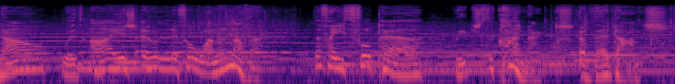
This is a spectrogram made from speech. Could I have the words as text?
Now, with eyes only for one another, the faithful pair reach the climax of their dance.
